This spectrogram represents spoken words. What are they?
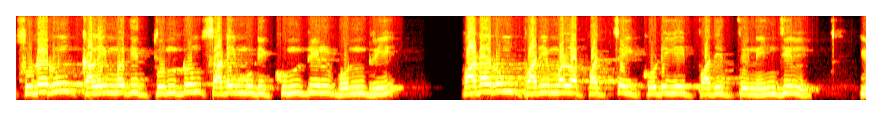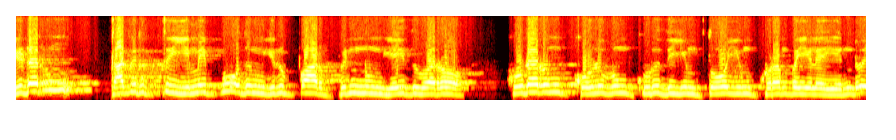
சுடரும் கலைமதி துன்றும் சடைமுடி குன்றில் ஒன்றி படரும் பரிமள பச்சை கொடியை பதித்து நெஞ்சில் இடரும் தவிர்த்து இமைப்போதும் இருப்பார் பின்னும் எய்துவரோ? குடரும் கொழுவும் குருதியும் தோயும் குரம்பையிலே என்று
